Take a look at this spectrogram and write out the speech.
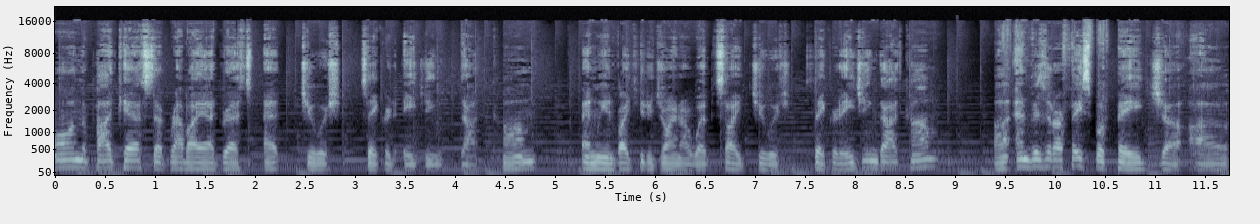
on the podcast at rabbiaddress at jewishsacredaging.com. And we invite you to join our website, jewishsacredaging.com, uh, and visit our Facebook page, uh, uh,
